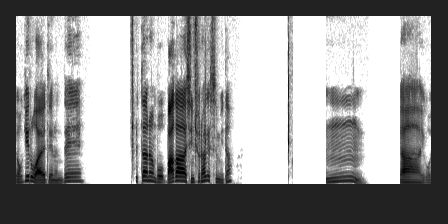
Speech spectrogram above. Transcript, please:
여기로 와야 되는데 일단은 뭐 마가 진출하겠습니다. 음, 야 이거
